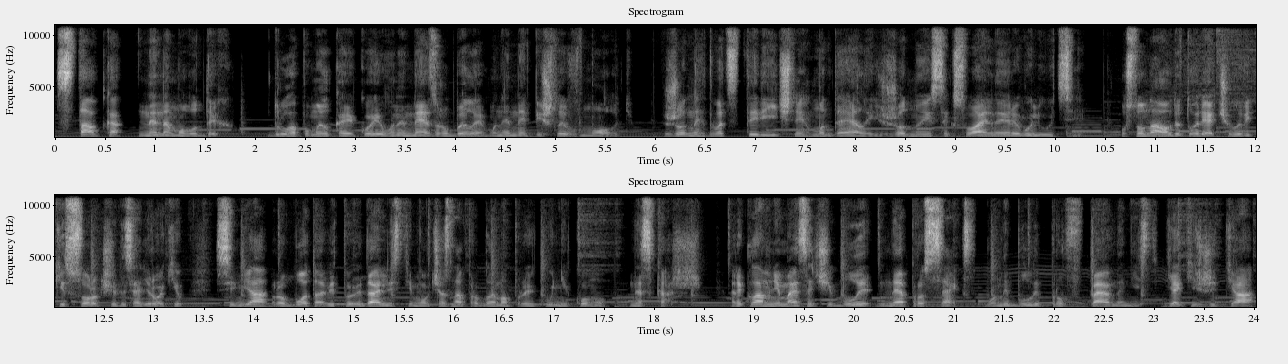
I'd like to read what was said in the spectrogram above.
ставка не на молодих. Друга помилка, якої вони не зробили, вони не пішли в молодь. Жодних 20-річних моделей, жодної сексуальної революції. Основна аудиторія чоловіки 40-60 років, сім'я, робота, відповідальність і мовчазна проблема, про яку нікому не скажеш. Рекламні меседжі були не про секс, вони були про впевненість, якість життя,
